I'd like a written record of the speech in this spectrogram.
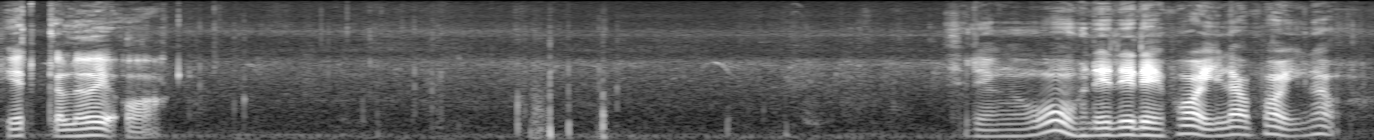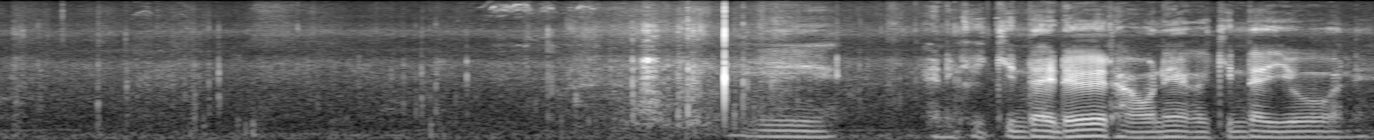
เฮ็ดก็เลยออก แสดงว่าโอ้เด็ดเด็ดพ่ออีกแล้วพ่ออีกแล้วนี่อันนี้คือกินได้เด้อเท่าเนี่ยก็กินได้อยู่อันนี้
